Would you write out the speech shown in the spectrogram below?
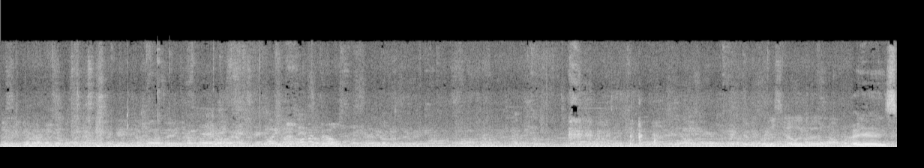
This is hella good. It is.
